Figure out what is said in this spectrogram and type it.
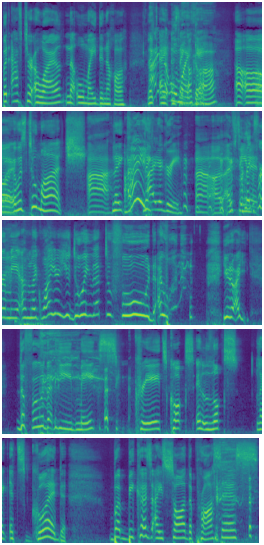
But after a while, naumay din ako. Like Ay, I, was like, okay. ka? Uh-oh, it was too much. Ah, like, I, like, I agree. Uh, I've seen it. like it. for me, I'm like, why are you doing that to food? I want, you know, I the food that he makes, creates, cooks, it looks like it's good. But because I saw the process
